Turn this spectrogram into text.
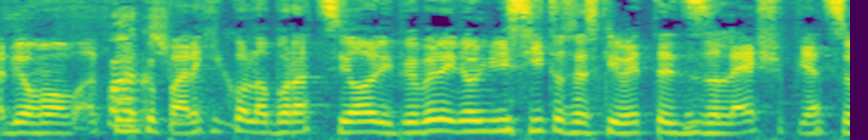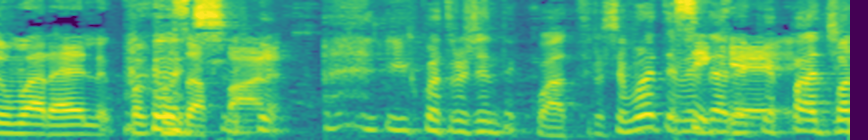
Abbiamo comunque Faccio- parecchie collaborazioni. Più o meno in ogni sito, se scrivete slash Piazza Umarell, qualcosa Sì, appare. Il 404. Se volete Sì, vedere che che pagina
